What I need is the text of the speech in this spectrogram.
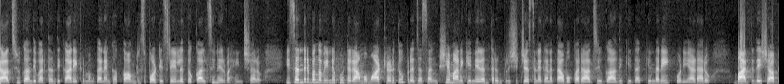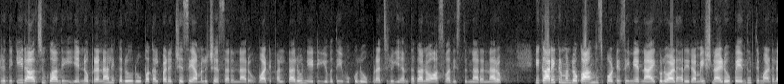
రాజీవ్ గాంధీ వర్ధంతి కార్యక్రమం ఘనంగా కాంగ్రెస్ పార్టీ శ్రేణులతో కలిసి నిర్వహించారు. ఈ సందర్భంగా విన్నకోట రాము మాట్లాడుతూ ప్రజా సంక్షేమానికి నిరంతరం కృషి చేసిన ఘనత ఒక రాజీవ్ గాంధీకి దక్కిందని కొనియాడారు. భారతదేశ అభివృద్ధికి రాజీవ్ గాంధీ ఎన్నో ప్రణాళికలు రూపకల్పన చేసి అమలు చేశారన్నారు. వాటి ఫలితాలు నేటి యువతి యువకులు ప్రజలు ఎంతగానో ఆస్వాదిస్తున్నారన్నారు. ఈ కార్యక్రమంలో కాంగ్రెస్ పార్టీ సీనియర్ నాయకులు అడారి రమేష్ నాయుడు పెందుర్తి మండల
